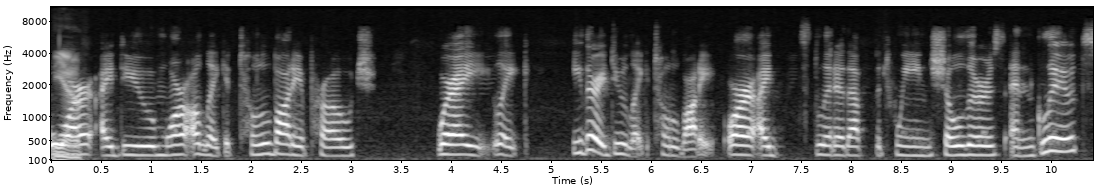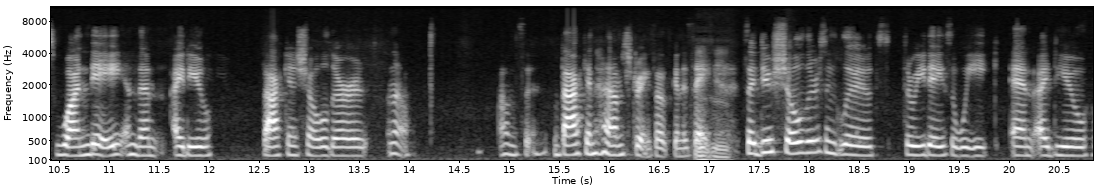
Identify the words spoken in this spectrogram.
or yeah. I do more of like a total body approach where I like either I do like a total body or I split it up between shoulders and glutes one day and then I do back and shoulders no I'm saying back and hamstrings I was gonna say mm-hmm. so I do shoulders and glutes three days a week and I do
